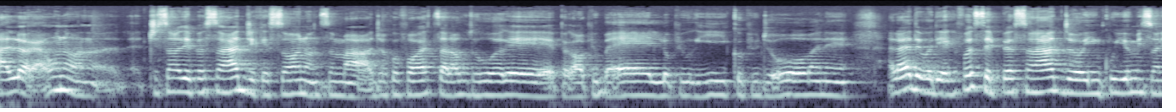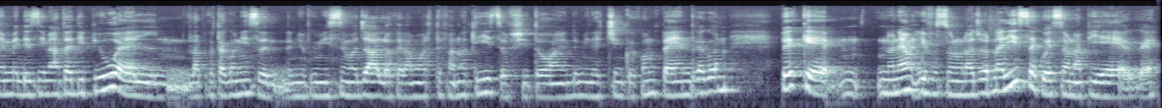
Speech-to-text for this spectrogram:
Allora, uno, ci sono dei personaggi che sono, insomma, gioco forza l'autore, però più bello, più ricco, più giovane. Allora devo dire che forse il personaggio in cui io mi sono immedesimata di più è il, la protagonista del mio primissimo giallo, che è La morte fa notizia, uscito nel 2005 con Pendragon, perché un, io sono una giornalista e questa è una PR,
